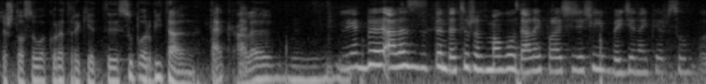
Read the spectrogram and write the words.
Chociaż to są akurat rakiety suborbitalne, tak? tak. Ale mm, Jakby, ale z tendencją, że mogą dalej polecieć, jeśli wyjdzie najpierw sub, y,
